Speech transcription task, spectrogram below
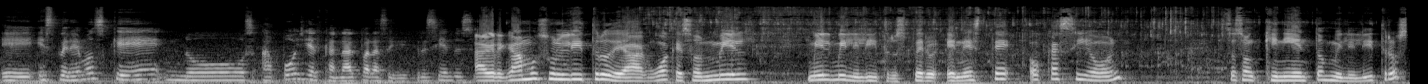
Eh, esperemos que nos apoye el canal para seguir creciendo. Agregamos un litro de agua que son mil, mil mililitros, pero en esta ocasión estos son 500 mililitros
